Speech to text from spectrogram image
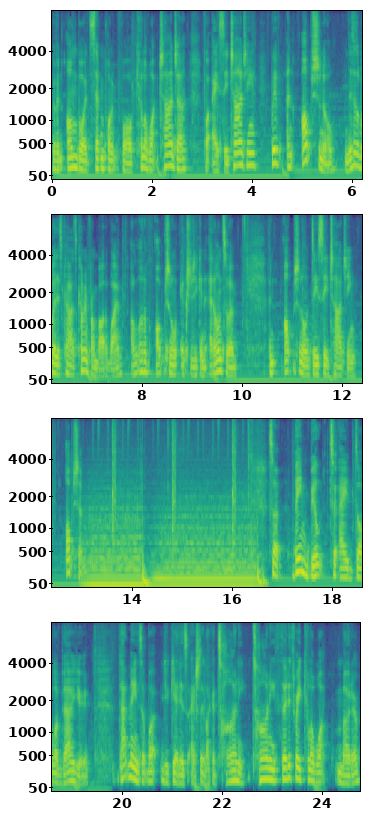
with an onboard 7.4 kilowatt charger for AC charging with an optional, this is where this car is coming from by the way, a lot of optional extras you can add onto it, an optional DC charging option. So being built to a dollar value, that means that what you get is actually like a tiny, tiny 33 kilowatt motor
